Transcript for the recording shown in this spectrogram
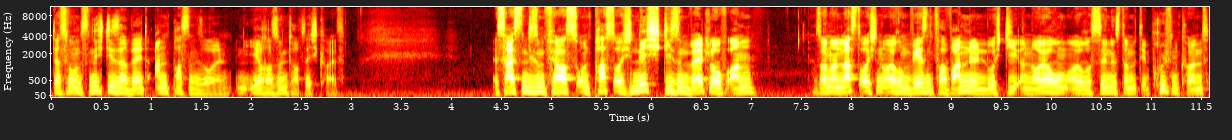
dass wir uns nicht dieser Welt anpassen sollen in ihrer Sündhaftigkeit. Es heißt in diesem Vers, und passt euch nicht diesem Weltlauf an, sondern lasst euch in eurem Wesen verwandeln durch die Erneuerung eures Sinnes, damit ihr prüfen könnt,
